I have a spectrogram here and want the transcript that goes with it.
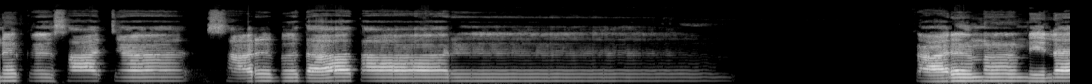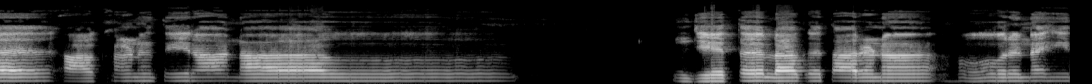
ਨਾਨਕ ਸਾਚਾ ਸਰਬ ਦਾਤਾਰ। ਕਰਮ ਮਿਲੈ ਆਖਣ ਤੇਰਾ ਨਾਉ। ਜਿਤ ਲਗ ਤਰਨ ਹੋਰ ਨਹੀਂ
